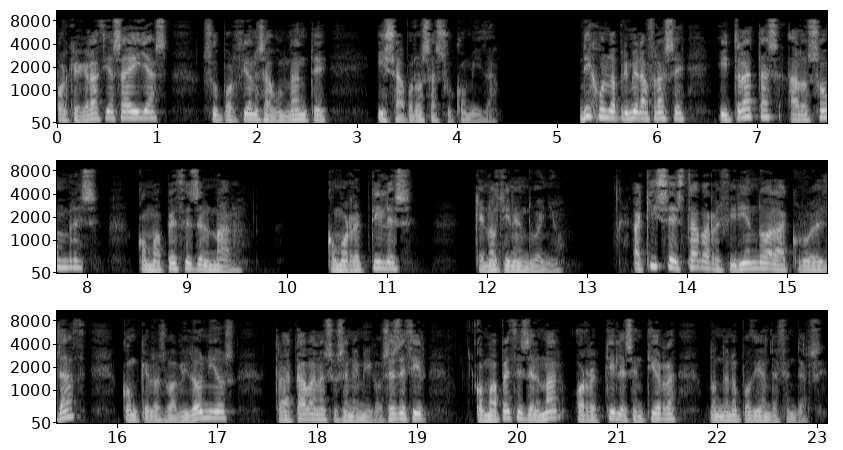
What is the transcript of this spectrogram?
porque gracias a ellas su porción es abundante y sabrosa su comida. Dijo en la primera frase, y tratas a los hombres como a peces del mar, como reptiles que no tienen dueño. Aquí se estaba refiriendo a la crueldad con que los babilonios trataban a sus enemigos, es decir, como a peces del mar o reptiles en tierra donde no podían defenderse.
